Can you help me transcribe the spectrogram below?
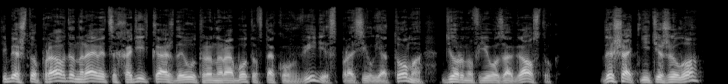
«Тебе что, правда нравится ходить каждое утро на работу в таком виде?» — спросил я Тома, дернув его за галстук. «Дышать не тяжело?»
